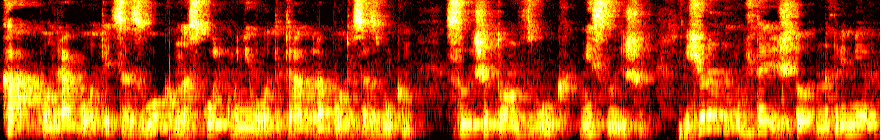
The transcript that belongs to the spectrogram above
как он работает со звуком, насколько у него вот эта работа со звуком слышит он звук, не слышит. Еще раз повторюсь, что, например,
